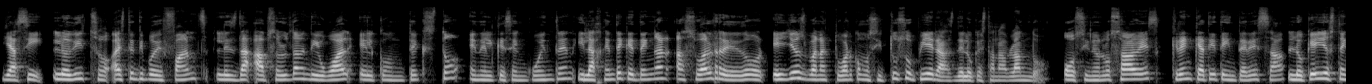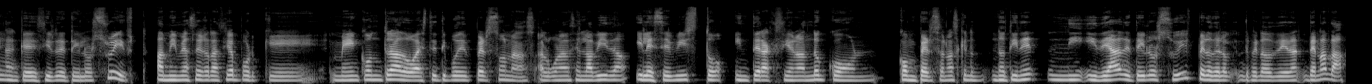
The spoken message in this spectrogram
Y así, lo dicho, a este tipo de fans les da absolutamente igual el contexto en el que se encuentren y la gente que tengan a su alrededor. Ellos van a actuar como si tú supieras de lo que están hablando o si no lo sabes, creen que a ti te interesa lo que ellos tengan que decir de Taylor Swift. A mí me hace gracia porque me he encontrado a este tipo de personas alguna vez en la vida y les he visto con, con personas que no, tienen ni idea de Taylor Swift, pero, de, pero de, nada,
